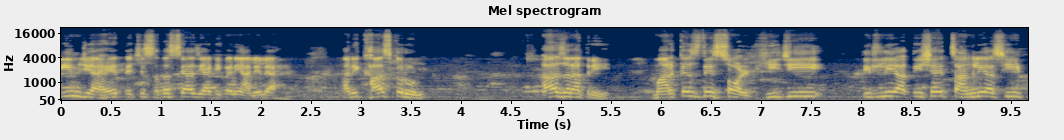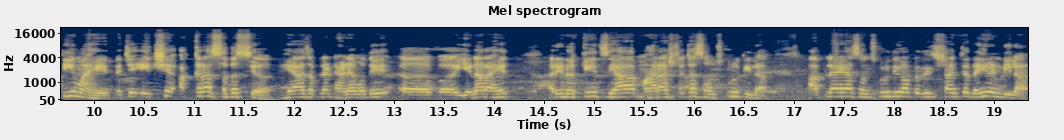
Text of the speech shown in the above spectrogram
टीम जी आहे त्याचे सदस्य आज या ठिकाणी आलेले आहेत. आणि खास करून आज रात्री मार्कस दे सॉल्ट ही जी तिथली अतिशय चांगली अशी टीम आहे. त्याचे एकशे अकरा सदस्य हे आज आपल्या ठाण्यामध्ये येणार आहेत. आणि नक्कीच ह्या महाराष्ट्राच्या संस्कृतीला आपल्या या संस्कृती व प्रतिष्ठानच्या दहीहंडीला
